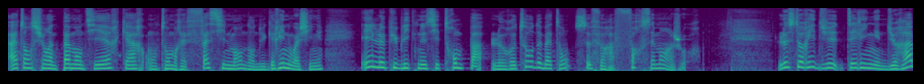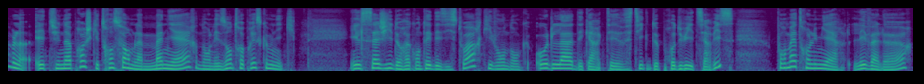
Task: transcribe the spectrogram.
attention à ne pas mentir, car on tomberait facilement dans du greenwashing. Et le public ne s'y trompe pas, le retour de bâton se fera forcément un jour. Le storytelling durable est une approche qui transforme la manière dont les entreprises communiquent. Il s'agit de raconter des histoires qui vont donc au-delà des caractéristiques de produits et de services pour mettre en lumière les valeurs,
